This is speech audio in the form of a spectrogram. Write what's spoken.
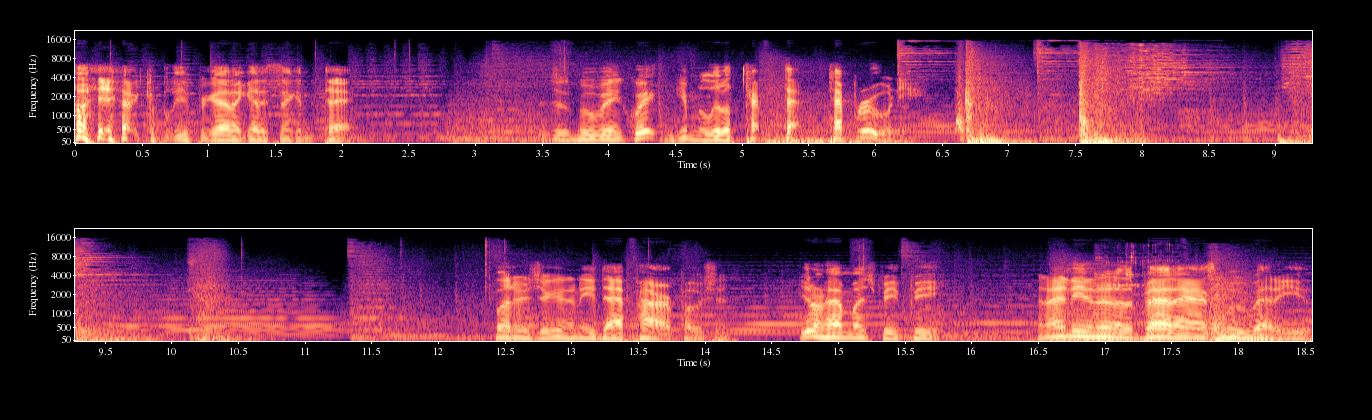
oh yeah, I completely forgot I got a second attack. Just move in quick and give him a little tap tap tap rooney. Butters, you're gonna need that power potion. You don't have much PP. And I need another badass move out of you.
